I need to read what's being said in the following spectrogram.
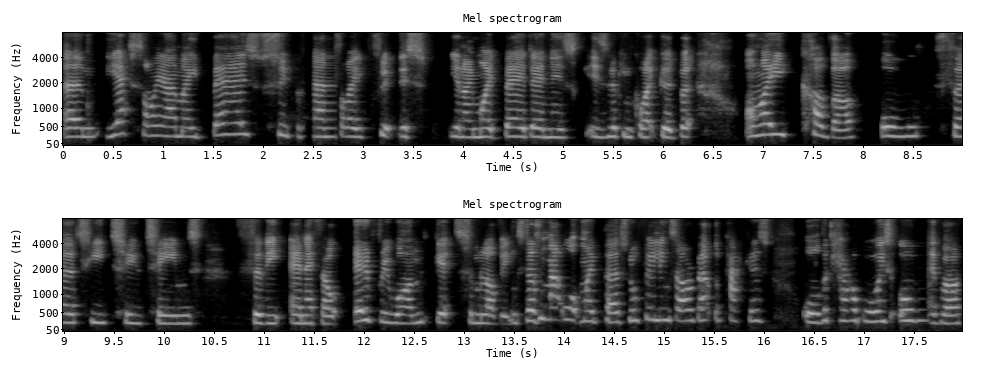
Um, yes, I am a Bears super fan. If I flip this, you know, my bear den is is looking quite good. But I cover all 32 teams for the NFL. Everyone gets some lovings. Doesn't matter what my personal feelings are about the Packers or the Cowboys or whatever.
